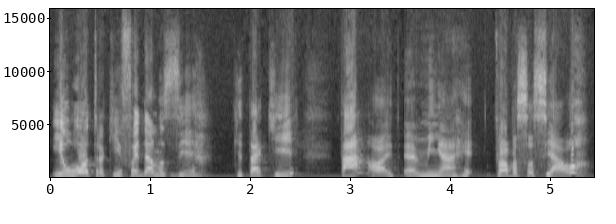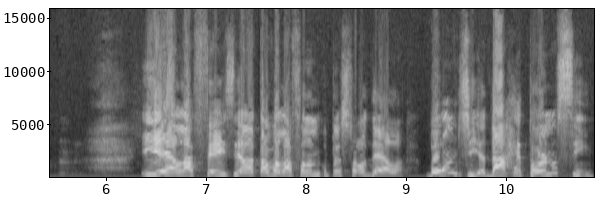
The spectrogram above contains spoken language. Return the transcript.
E o outro aqui foi da Luzia, que está aqui tá? Ó, é minha prova social. E ela fez, e ela estava lá falando com o pessoal dela. Bom dia, dá retorno sim.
